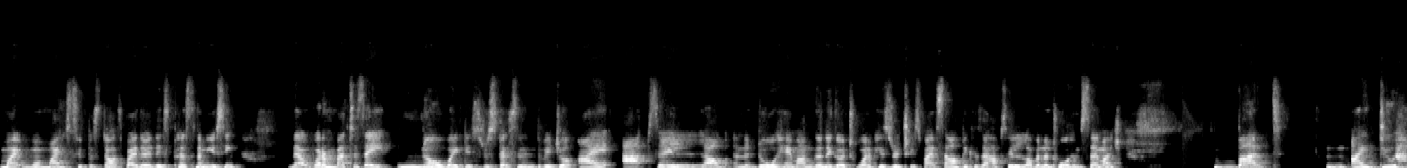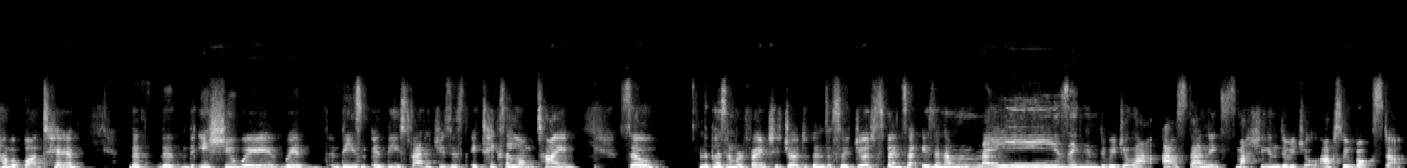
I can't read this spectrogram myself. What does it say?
my one of my superstars, by the way, this person I'm using. Now, what I'm about to say, no way disrespects the individual. I absolutely love and adore him. I'm going to go to one of his retreats myself because I absolutely love and adore him so much. But I do have a but here that the, the issue with with these these strategies is it takes a long time. So the person I'm referring to is Joe Dispenza. So Joe Dispenza is an amazing individual, outstanding, smashing individual, absolute rock star.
